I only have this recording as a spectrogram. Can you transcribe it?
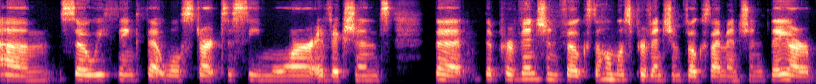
Um, so we think that we'll start to see more evictions. The the prevention folks, the homeless prevention folks I mentioned, they are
